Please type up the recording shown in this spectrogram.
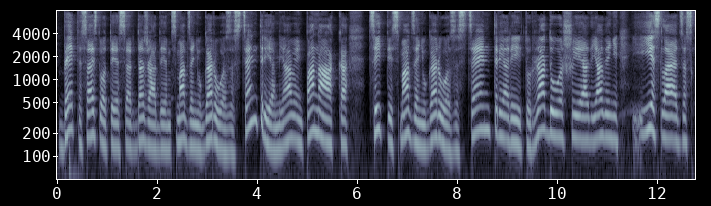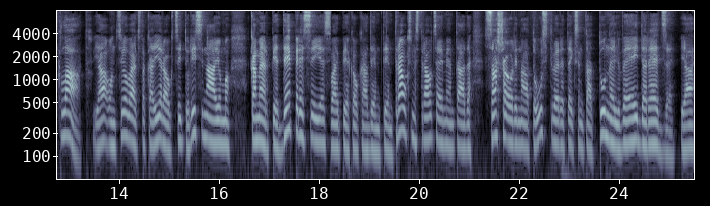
bet saistoties ar dažādiem smadzeņu garozas centriem, jā, viņi panāk, ka citi smadzeņu garozas centri, arī tur radošie, ja viņi ieslēdzas klāt, ja, un cilvēks tā kā ieraug citu risinājumu, kamēr pie depresijas vai pie kaut kādiem tiem trauksmes traucējumiem tāda sašaurināta uztvere, teiksim, tā tuneļa veida redze, ja,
